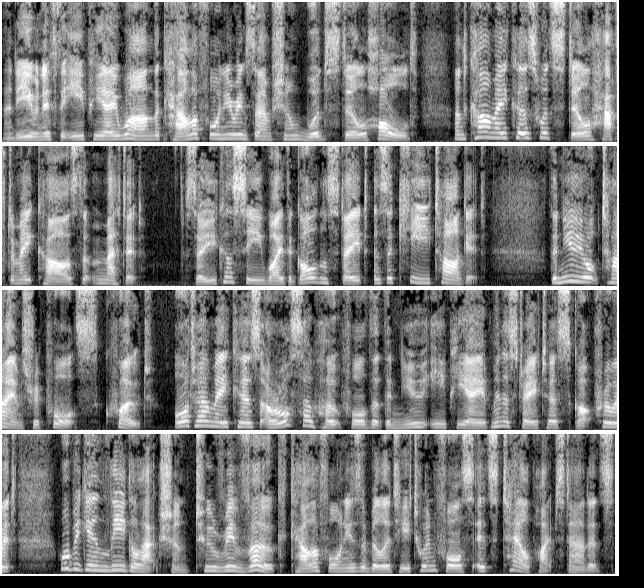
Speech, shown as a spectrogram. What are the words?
And even if the EPA won, the California exemption would still hold, and car makers would still have to make cars that met it. So you can see why the Golden State is a key target. The New York Times reports, quote, Automakers are also hopeful that the new EPA administrator, Scott Pruitt, will begin legal action to revoke California's ability to enforce its tailpipe standards.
